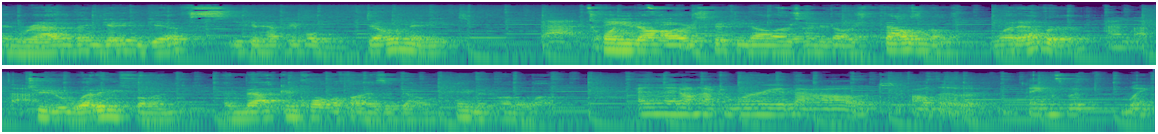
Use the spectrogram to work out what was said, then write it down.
And rather than getting gifts, you can have people donate That's $20, fancy. $50, $100, $1,000, whatever, I love that. to your wedding fund, and that can qualify as a down payment on a loan. And I don't have to worry about all the things with like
